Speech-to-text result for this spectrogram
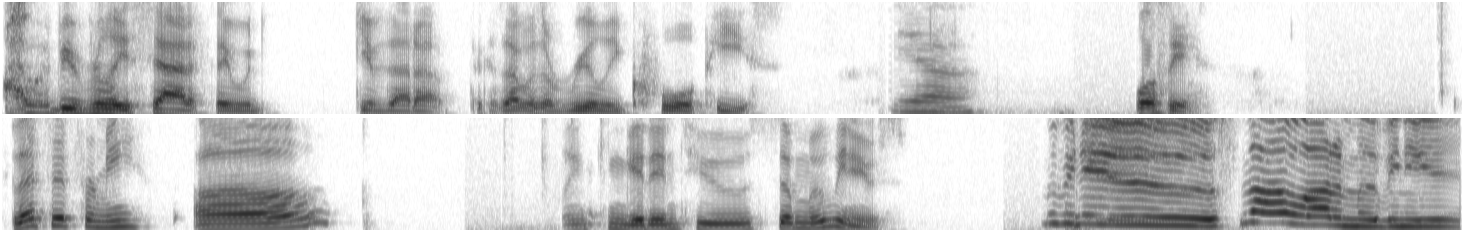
I would be really sad if they would give that up because that was a really cool piece. Yeah. We'll see. That's it for me. Uh, we can get into some movie news. Movie news. Not a lot of movie news.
